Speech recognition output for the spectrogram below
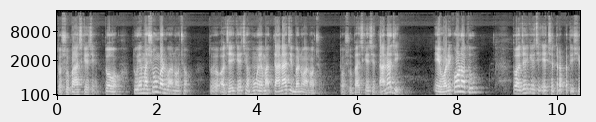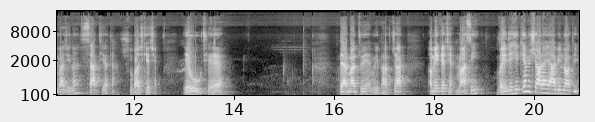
તો સુભાષ કહે છે તો તું એમાં શું બનવાનો છો તો અજય કહે છે હું એમાં તાનાજી બનવાનો છું તો સુભાષ કહે છે તાનાજી એ વળી કોણ હતું તો અજય કહે છે એ છત્રપતિ શિવાજીના સાથી હતા સુભાષ કહે છે એવું છે ત્યારબાદ જોઈએ વિભાગ ચાર અમે કહે છે માસી વૈદેહી કેમ શાળાએ આવી ન હતી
